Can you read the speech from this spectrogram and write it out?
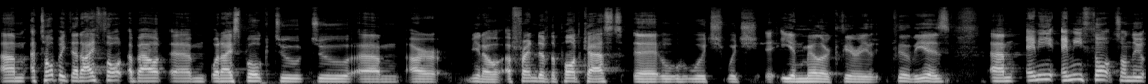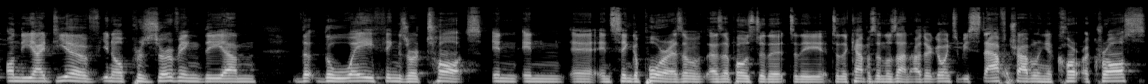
um, a topic that I thought about um, when I spoke to to um, our you know a friend of the podcast, uh, which which Ian Miller clearly clearly is. Um, any any thoughts on the on the idea of you know preserving the um, the the way things are taught in in uh, in Singapore as a, as opposed to the to the to the campus in Lausanne? Are there going to be staff traveling ac- across?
